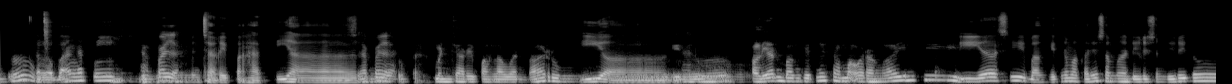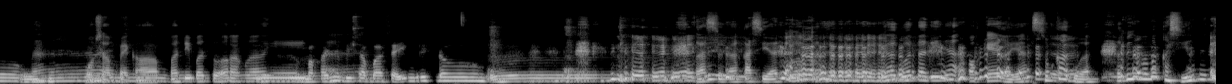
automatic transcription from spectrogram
gitu. kalau banget nih. Apa ya? mencari perhatian Siapa ya? gitu kan. mencari pahlawan baru iya gitu Aduh. kalian bangkitnya sama orang lain sih iya sih bangkitnya makanya sama diri sendiri dong Nah, mau sampai kapan dibantu orang Iya, lain makanya bisa bahasa Inggris dong hmm. sudah kasihan gua. ya gue tadinya oke lah ya suka gue tapi memang kasihan aja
